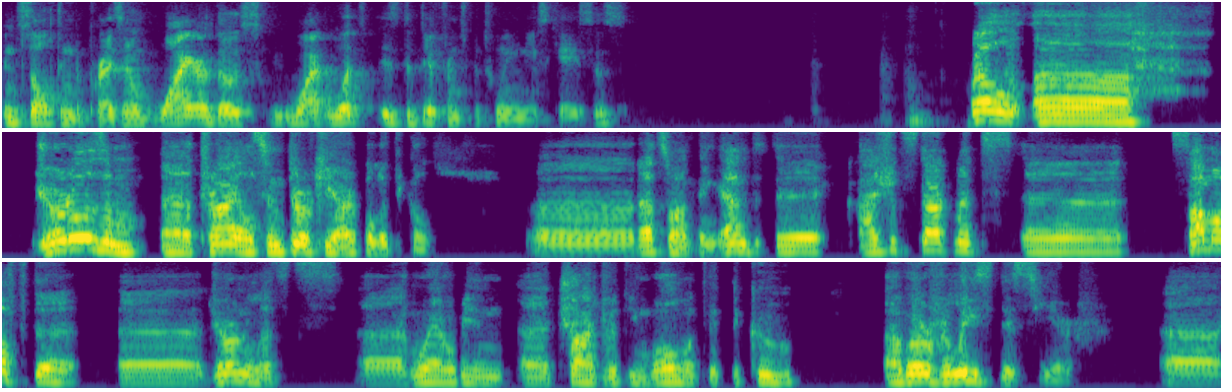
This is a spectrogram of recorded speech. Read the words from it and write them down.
insulting the president. Why are those? Why, what is the difference between these cases? Well, uh, journalism uh, trials in Turkey are political. Uh, that's one thing. And uh, I should start with uh, some of the uh, journalists uh, who have been uh, charged with involvement with the coup uh, were released this year. Uh,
